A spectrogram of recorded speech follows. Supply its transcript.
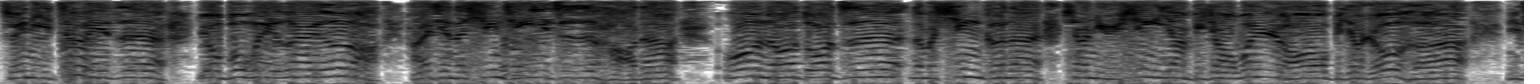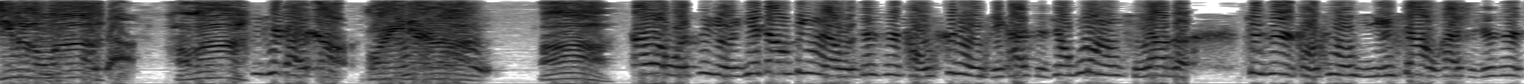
所以你这辈子又不会挨饿，而且呢心情一直是好的，婀娜多姿，那么性格呢像女性一样比较温柔，比较柔和，你听得懂吗？好吧。谢谢台长。乖一点了啊。哎呀，我是有业障病的，我就是从四年级开始就莫名其妙的就是从四年级一个下午开始，就是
